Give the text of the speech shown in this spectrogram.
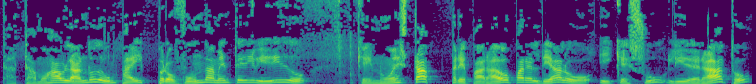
ta- estamos hablando de un país profundamente dividido que no está preparado para el diálogo y que su liderato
